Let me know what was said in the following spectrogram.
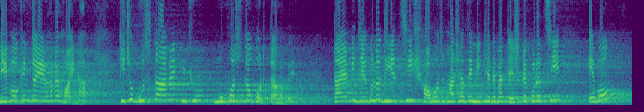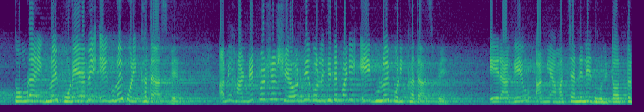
নেব, কিন্তু এভাবে হয় না। কিছু বুঝতে হবে, কিছু মুখস্থ করতে হবে। তাই আমি যেগুলো দিয়েছি সহজ ভাষাতে লিখে দেবার চেষ্টা করেছি এবং তোমরা এগুলোই পড়ে যাবে, এগুলোই পরীক্ষাতে আসবে। আমি হান্ড্রেড পার্সেন্ট শিওর দিয়ে বলে দিতে পারি, এগুলোই পরীক্ষাতে আসবে। এর আগেও আমি আমার চ্যানেলে ধ্বনিতত্ত্বর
